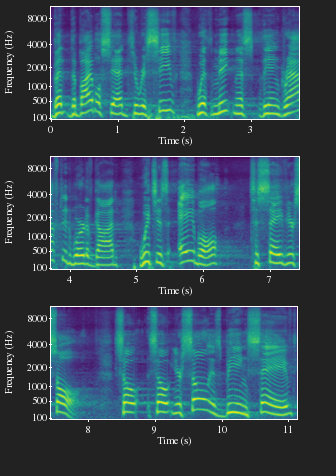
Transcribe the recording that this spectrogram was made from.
But the Bible said to receive with meekness the engrafted word of God, which is able to save your soul. So, so your soul is being saved,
